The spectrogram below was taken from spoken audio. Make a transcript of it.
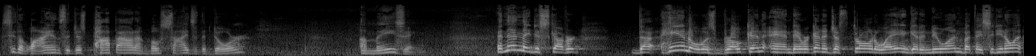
See the lions that just pop out on both sides of the door? Amazing. And then they discovered the handle was broken and they were going to just throw it away and get a new one. But they said, you know what?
